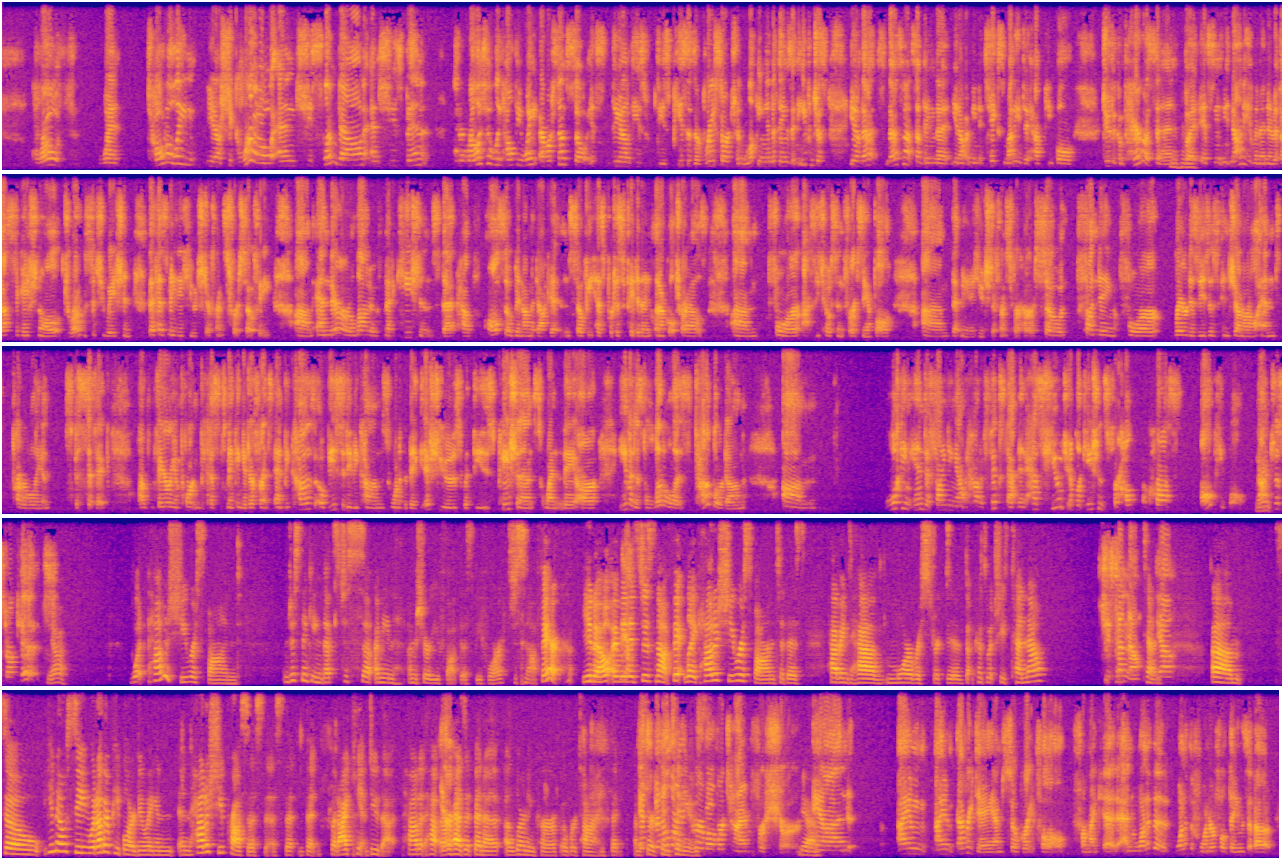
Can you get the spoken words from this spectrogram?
growth went totally, you know, she grew and she slimmed down and she's been at a relatively healthy weight ever since. So it's you know these these pieces of research and looking into things, and even just you know that's that's not something that you know. I mean, it takes money to have people do the comparison, mm-hmm. but it's not even an investigational drug situation that has made a huge difference for Sophie. Um, and there are a lot of medications that have also been on the docket, and Sophie has participated in clinical trials um, for oxytocin, for example, um, that made a huge difference for her. So funding for rare diseases in general and Prader-Willi in specific are very important because it's making a difference. And because obesity becomes one of the big issues with these patients when they are even as little as toddlerdom, um, looking into finding out how to fix that, it has huge implications for health across all people, not Right. just our kids. Yeah. What? How does she respond? I'm just thinking that's just. So, I mean, I'm sure you've thought this before. It's just not fair. You know. I mean, Yeah. it's just not fair. Like, how does she respond to this? Having to have more restrictive because what she's ten now. She's 10 now. 10. Yeah. Um, so you know, seeing what other people are doing and and how does she process this? That that but I can't do that. How did how or has it been a, a learning curve over time that I'm It's sure been a learning continues? curve over time for sure. Yeah. And I'm I'm every day I'm so grateful for my kid. And one of the one of the wonderful things about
